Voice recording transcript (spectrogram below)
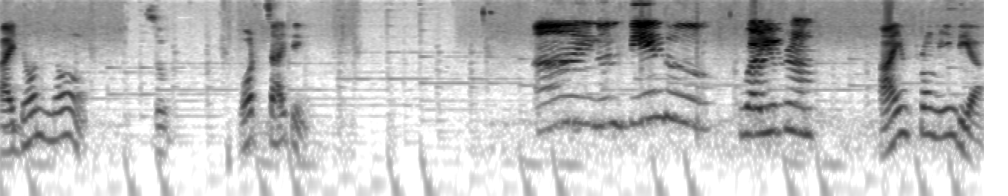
I don't know. So, what typing? Ay, no entiendo. Where are you from? I'm from India.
